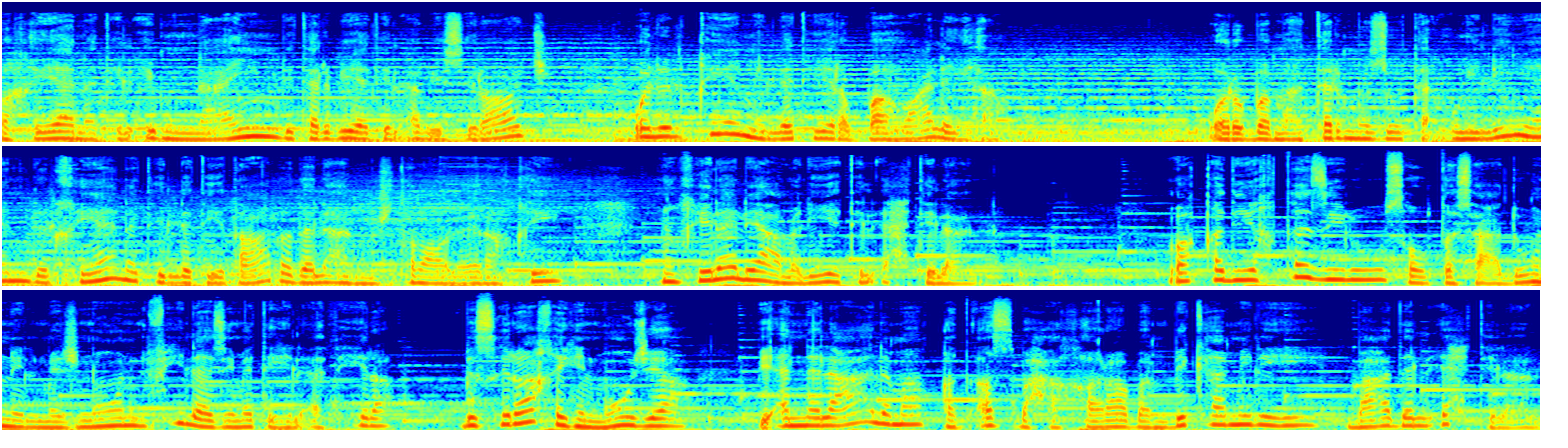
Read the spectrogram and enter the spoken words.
وخيانة الابن نعيم لتربية الأب سراج وللقيم التي رباه عليها. وربما ترمز تأويليا للخيانة التي تعرض لها المجتمع العراقي من خلال عملية الاحتلال. وقد يختزل صوت سعدون المجنون في لازمته الأثيرة بصراخه الموجع بأن العالم قد أصبح خرابا بكامله بعد الاحتلال.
